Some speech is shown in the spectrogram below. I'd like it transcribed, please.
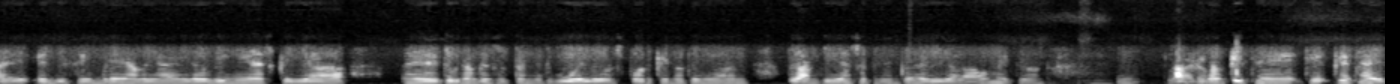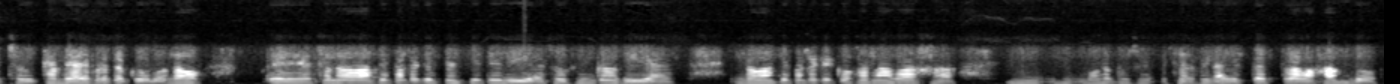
eh, en diciembre había aerolíneas que ya eh, tuvieron que suspender vuelos porque no tenían plantilla suficiente debido a la Omicron. Claro. ¿qué se, qué, se ha hecho? Cambiar el protocolo. No, eh, solo hace falta que estés siete días o cinco días, no hace falta que cojas la baja. Mm, mm, bueno, pues si al final estás trabajando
